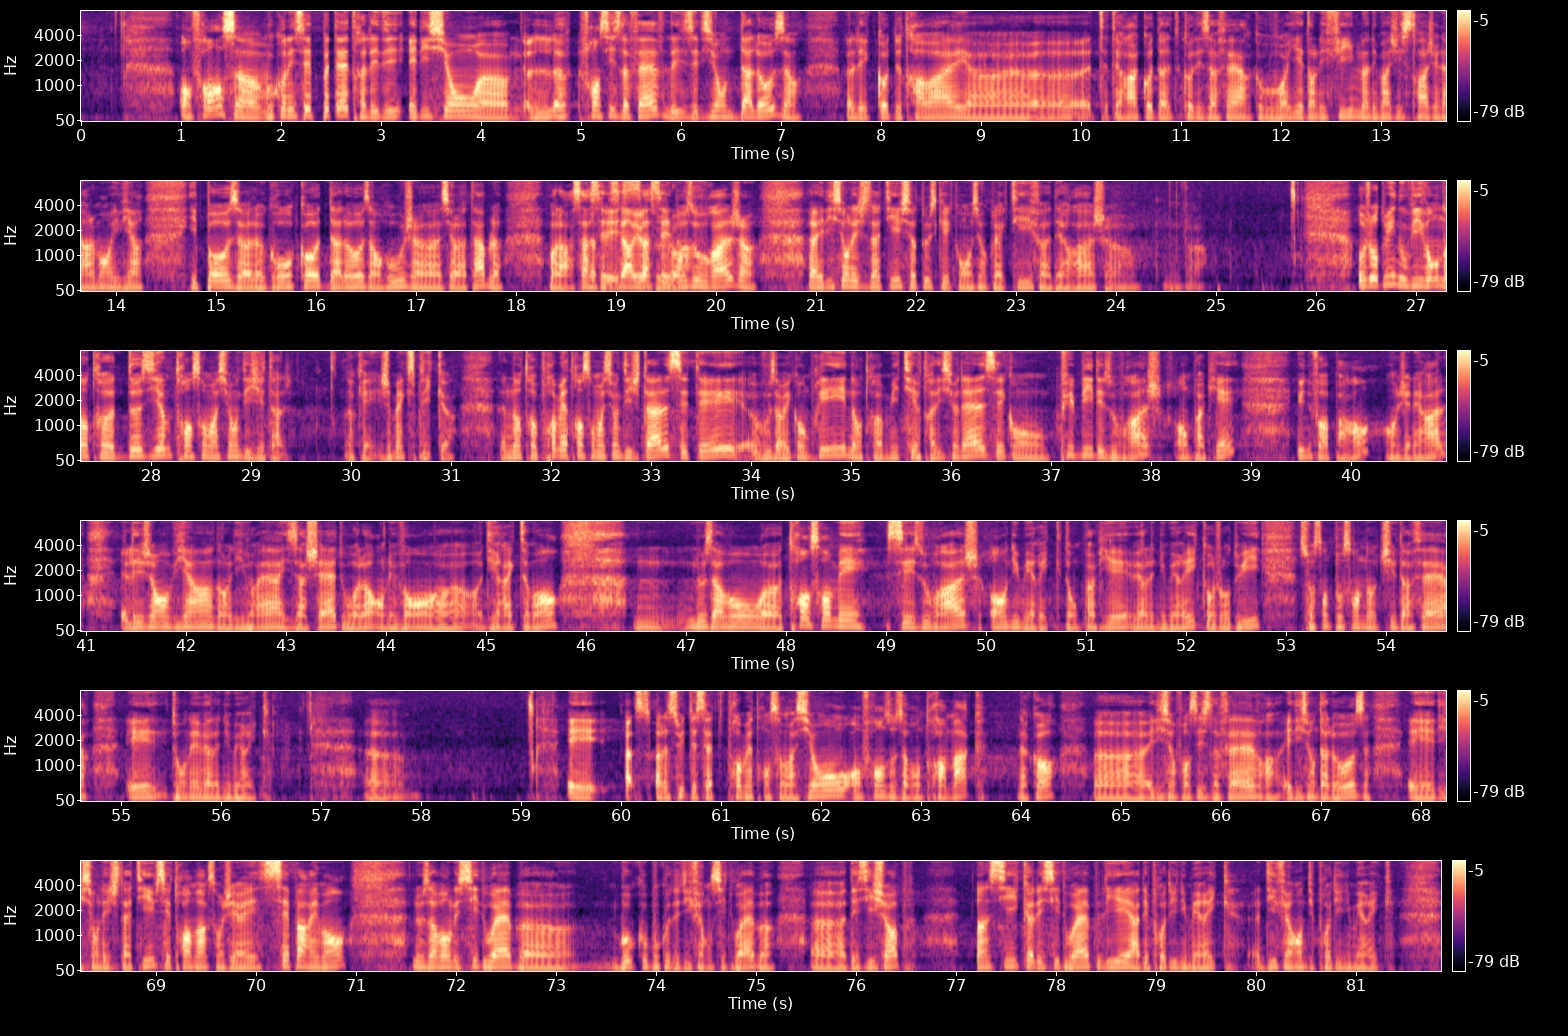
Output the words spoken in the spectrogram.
En France, euh, vous connaissez peut-être les éditions euh, Francis Lefebvre, les éditions Dalloz, les codes de travail, euh, euh, etc., code, code, des affaires que vous voyez dans les films, les magistrats généralement, ils viennent, ils posent le gros code d'Alloz en rouge euh, sur la table. Voilà, ça, c'est ça c'est nos hein. ouvrages, édition législative sur tout ce qui est convention collective, DRH. Voilà. Aujourd'hui, nous vivons notre deuxième transformation digitale. Ok, je m'explique. Notre première transformation digitale, c'était, vous avez compris, notre métier traditionnel, c'est qu'on publie des ouvrages en papier une fois par an en général. les gens viennent dans le libraire, ils achètent ou alors on les vend euh, directement. Nous avons euh, transformé ces ouvrages en numérique, donc papier vers le numérique. Aujourd'hui, 60% de notre chiffre d'affaires est tourné vers le numérique. Euh, et à, la suite de cette première transformation, en France, nous avons trois marques, d'accord euh, Édition Francis Lefebvre, Édition Dalloz et Édition Législative. Ces trois marques sont gérées séparément. Nous avons les sites web, euh, beaucoup, beaucoup de différents sites web, euh, des e-shops, ainsi que les sites web liés à des produits numériques, différents du produit numérique.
